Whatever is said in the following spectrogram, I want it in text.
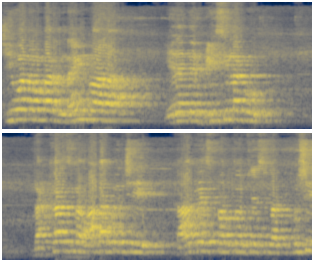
జీవో నంబర్ నైన్ ద్వారా ఏదైతే బీసీలకు దక్కాల్సిన వాటా గురించి కాంగ్రెస్ ప్రభుత్వం చేసిన కృషి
